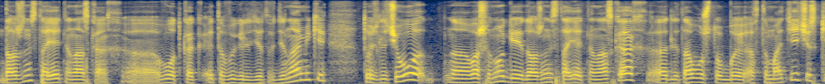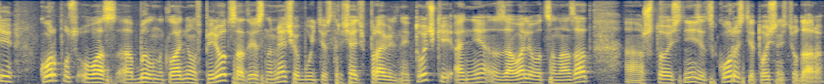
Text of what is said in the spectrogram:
должны стоять на носках. Э, вот как это выглядит в динамике. То есть для чего э, ваши ноги должны стоять на носках? Э, для того, чтобы автоматически корпус у вас был наклонен вперед, соответственно мяч вы будете встречать в правильной точке, а не заваливаться назад, что снизит скорость и точность удара.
